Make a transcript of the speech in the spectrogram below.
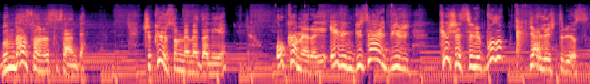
bundan sonrası sende. Çıkıyorsun Mehmet Ali'ye. O kamerayı evin güzel bir köşesini bulup yerleştiriyorsun.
